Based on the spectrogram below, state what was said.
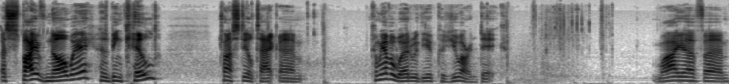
A spy of Norway has been killed? Trying to steal tech. Um, can we have a word with you? Because you are a dick. Why have... Um,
